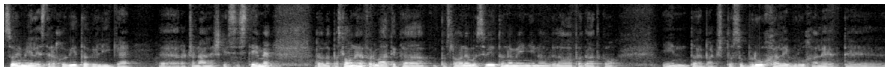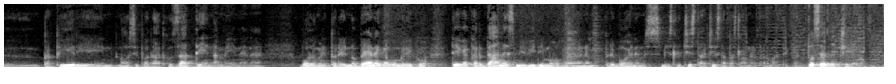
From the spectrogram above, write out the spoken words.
so imeli strahovito velike eh, računalniške sisteme. To je bila poslovna informatika, poslovnemu svetu namenjena obdelava podatkov in to, pač, to so bruhali, bruhali te papirji in vnosi podatkov za te namene. Ne. Bolj ali torej nobenega, bom rekel, tega, kar danes mi vidimo v enem prebojnem smislu, čista, čista poslovna informatika. To se je začelo.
